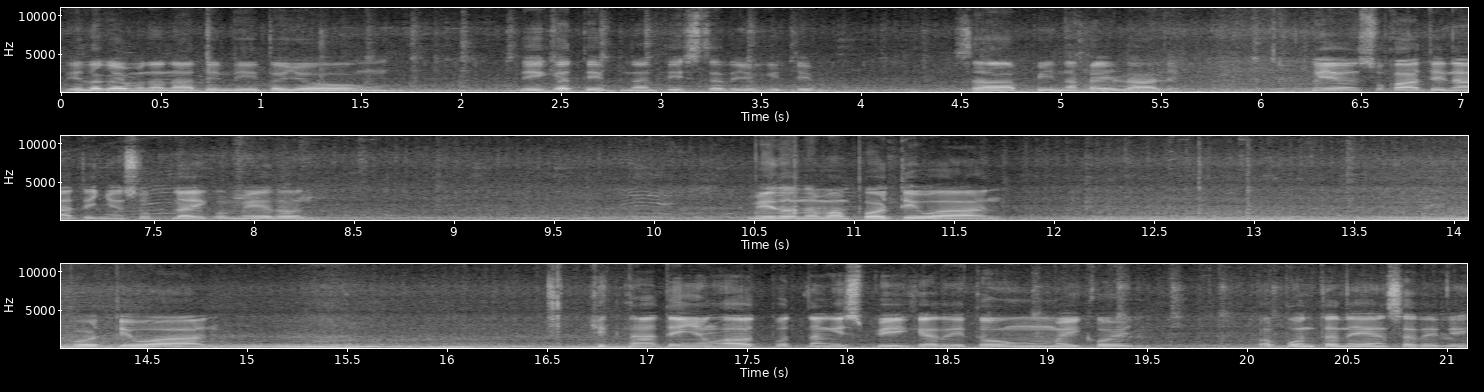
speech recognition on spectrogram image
ilagay muna natin dito yung negative ng tester yung itim sa pinakailalim. Ngayon sukatin natin yung supply kung meron meron naman 41 41 check natin yung output ng speaker itong may coil. Papunta na yan sa relay.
